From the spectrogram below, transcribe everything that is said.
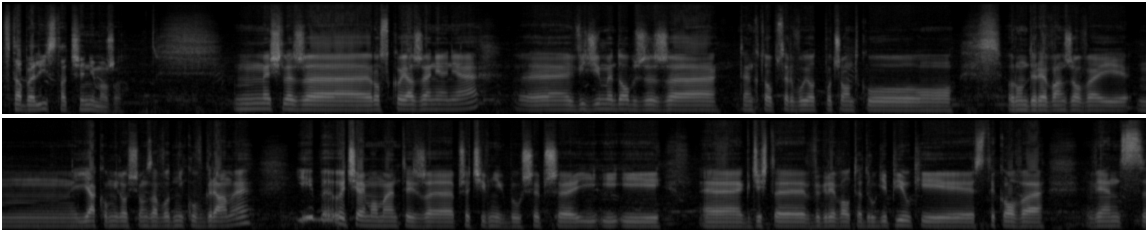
w tabeli stać się nie może? Myślę, że rozkojarzenie nie. E, Widzimy dobrze, że ten, kto obserwuje od początku rundy rewanżowej, mm, jaką ilością zawodników gramy. I były dzisiaj momenty, że przeciwnik był szybszy i, i, i e, gdzieś te, wygrywał te drugie piłki stykowe, więc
